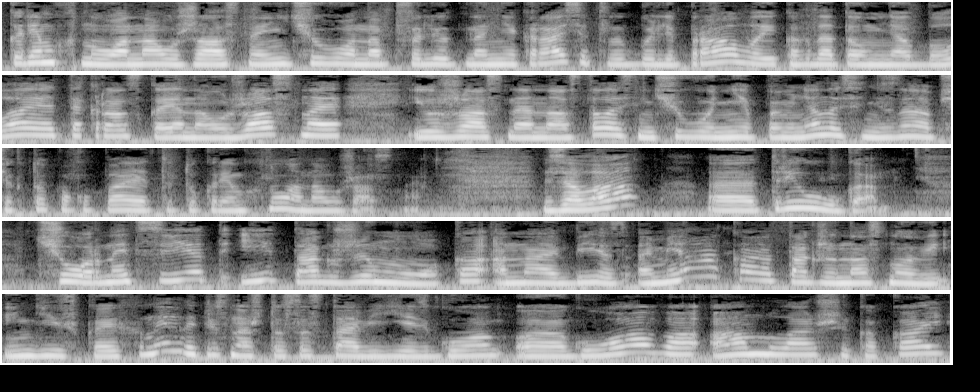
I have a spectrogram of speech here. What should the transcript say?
Кремхну, она ужасная, ничего она абсолютно не красит, вы были правы, и когда-то у меня была эта краска, и она ужасная, и ужасная она осталась, ничего не поменялось, я не знаю вообще, кто покупает эту кремхну, она ужасная. Взяла э, триуга, черный цвет и также мока, она без аммиака, также на основе индийской хны, написано, что в составе есть гуа, э, гуава, амла, шикакай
